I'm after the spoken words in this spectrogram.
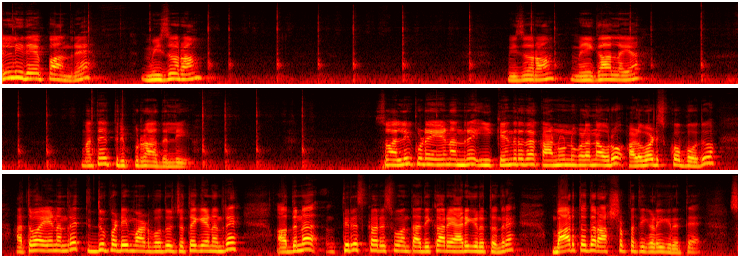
ಎಲ್ಲಿದೆಯಪ್ಪ ಅಂದರೆ ಮಿಜೋರಾಂ ಮಿಜೋರಾಂ, ಮೇಘಾಲಯ, ಮತ್ತು ತ್ರಿಪುರಾದಲ್ಲಿ. ಸೊ ಅಲ್ಲಿ ಕೂಡ ಏನಂದರೆ ಈ ಕೇಂದ್ರದ ಕಾನೂನುಗಳನ್ನು ಅವರು ಅಳವಡಿಸ್ಕೋಬೋದು, ಅಥವಾ ಏನಂದರೆ ತಿದ್ದುಪಡಿ ಮಾಡ್ಬೋದು. ಜೊತೆಗೆ ಏನಂದರೆ ಅದನ್ನು ತಿರಸ್ಕರಿಸುವಂಥ ಅಧಿಕಾರ ಯಾರಿಗಿರುತ್ತೆ ಅಂದರೆ ಭಾರತದ ರಾಷ್ಟ್ರಪತಿಗಳಿಗಿರುತ್ತೆ. ಸೊ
